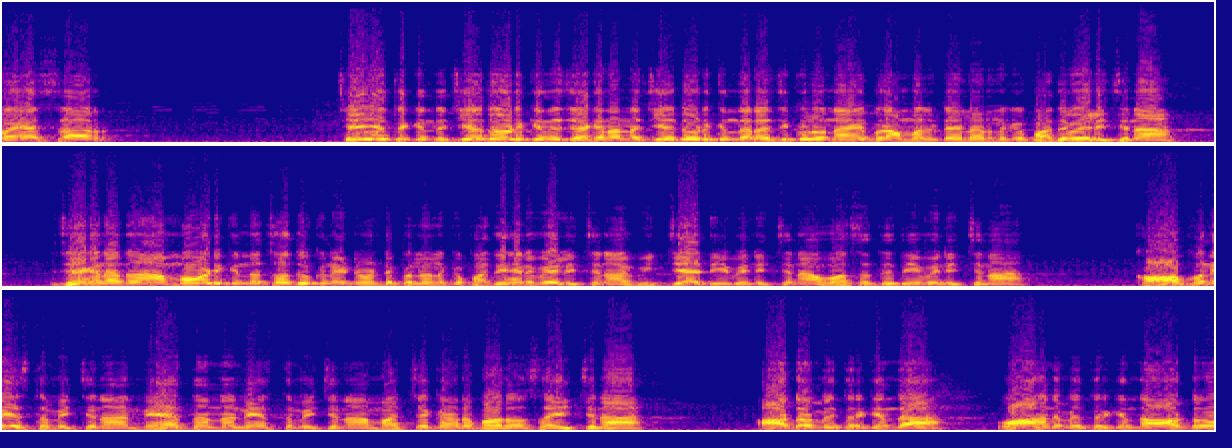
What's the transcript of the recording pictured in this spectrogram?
వైఎస్ఆర్ చేయూత కింద చేదోడు కింద జగనన్న చేదోడు కింద రజకులు నాయబ్రాహ్మణ టైలర్లకి పదివేలు ఇచ్చిన జగనన్న అమ్మఒడి కింద చదువుకునేటువంటి పిల్లలకు పదిహేను వేలు ఇచ్చిన విద్యా దీవెనిచ్చినా వసతి దీవెనిచ్చిన కాపు నేస్తం ఇచ్చిన నేతన్న నేస్తం ఇచ్చిన మత్స్యకార భరోసా ఇచ్చిన ఆటో మిత్ర కింద వాహన మిత్ర కింద ఆటో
